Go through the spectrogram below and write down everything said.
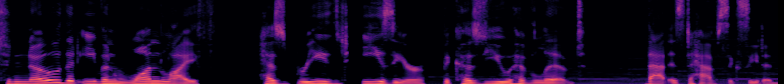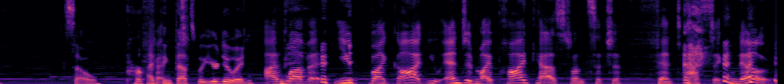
to know that even one life has breathed easier because you have lived. That is to have succeeded. So Perfect. I think that's what you're doing. I love it. You, my God, you ended my podcast on such a fantastic note.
